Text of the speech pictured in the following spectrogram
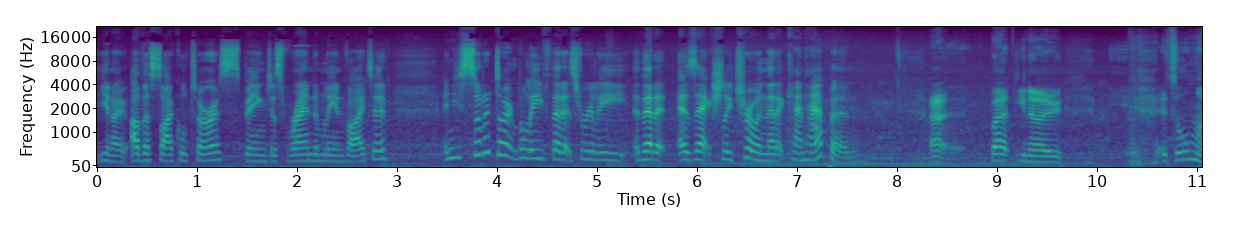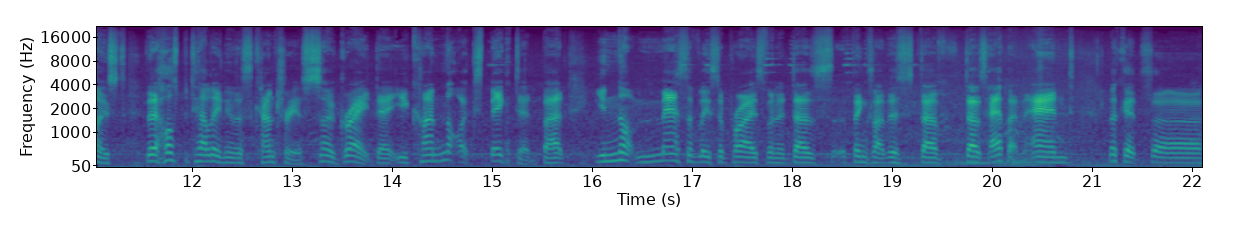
you know, other cycle tourists being just randomly invited. And you sort of don't believe that it's really, that it is actually true and that it can happen. Uh, but you know, it's almost the hospitality in this country is so great that you kind of not expect it, but you're not massively surprised when it does things like this stuff does happen. And look, it's uh,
